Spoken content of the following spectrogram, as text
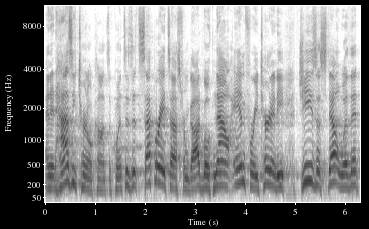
and it has eternal consequences. It separates us from God both now and for eternity. Jesus dealt with it,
